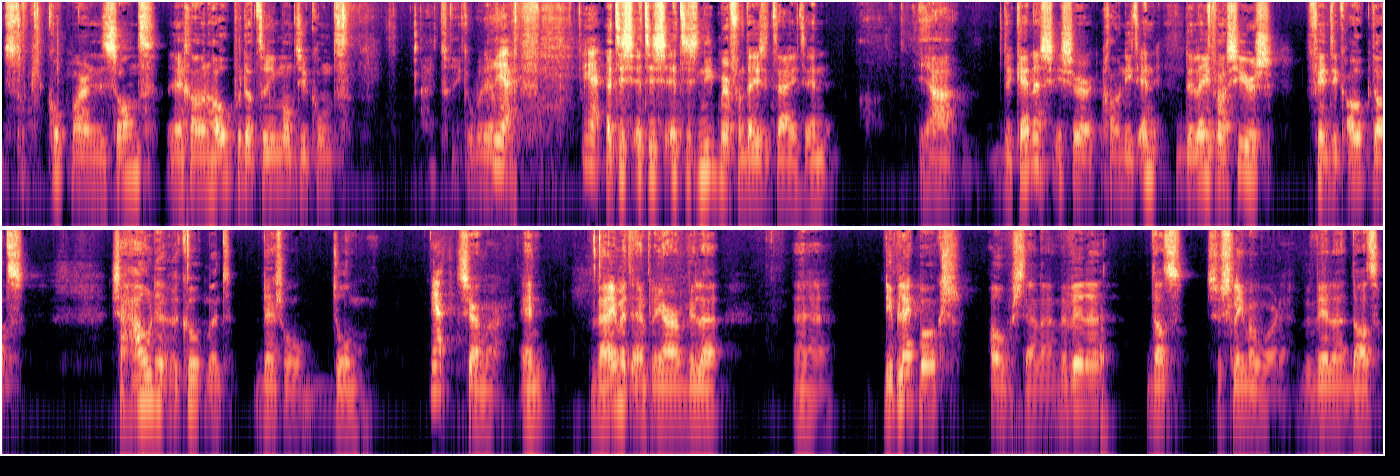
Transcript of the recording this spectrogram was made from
stop je kop maar in het zand en gewoon hopen dat er iemand je komt uittrekken. whatever. Ja. Ja. Het, is, het, is, het is niet meer van deze tijd. En ja, de kennis is er gewoon niet. En de leveranciers vind ik ook dat ze houden recruitment best wel dom. Ja. Zeg maar. En wij met Employer willen uh, die blackbox overstellen. We willen dat ze slimmer worden. We willen dat,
